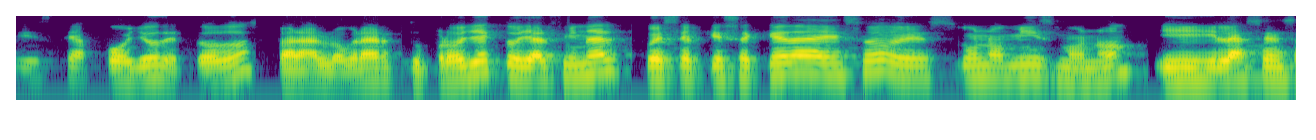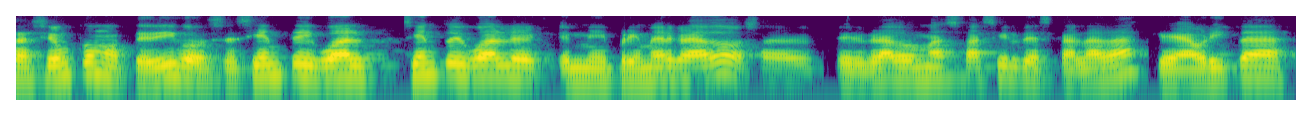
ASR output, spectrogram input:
y este apoyo de todos para lograr tu proyecto. Y al final, pues el que se queda eso es uno mismo, ¿no? Y la sensación, como te digo, se siente igual, siento igual en mi primer grado, o sea, el grado más fácil de escalada, que ahorita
